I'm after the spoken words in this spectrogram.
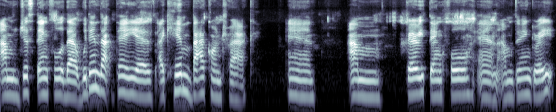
I'm just thankful that within that 10 years, I came back on track. And I'm very thankful and I'm doing great.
